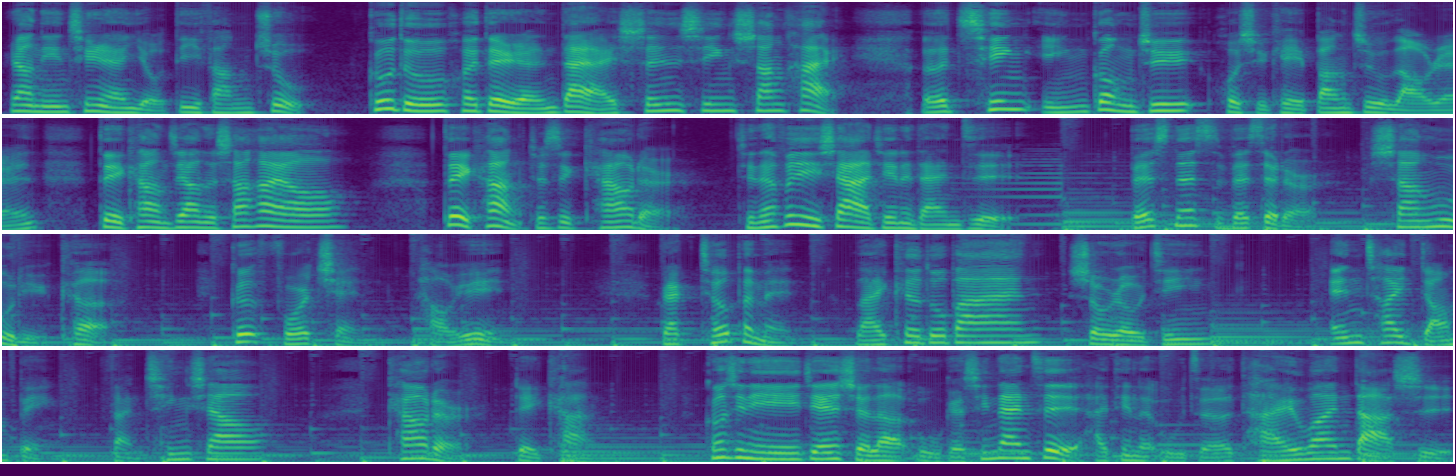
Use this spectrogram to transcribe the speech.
让年轻人有地方住。孤独会对人带来身心伤害，而青银共居或许可以帮助老人对抗这样的伤害哦。对抗就是 counter。简单复习一下今天的单字：business visitor 商务旅客，good fortune 好运。Rectopamine 莱克多巴胺瘦肉精，Anti-dumping 反倾销，Counter 对抗。恭喜你，今天学了五个新单词，还听了五则台湾大事。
